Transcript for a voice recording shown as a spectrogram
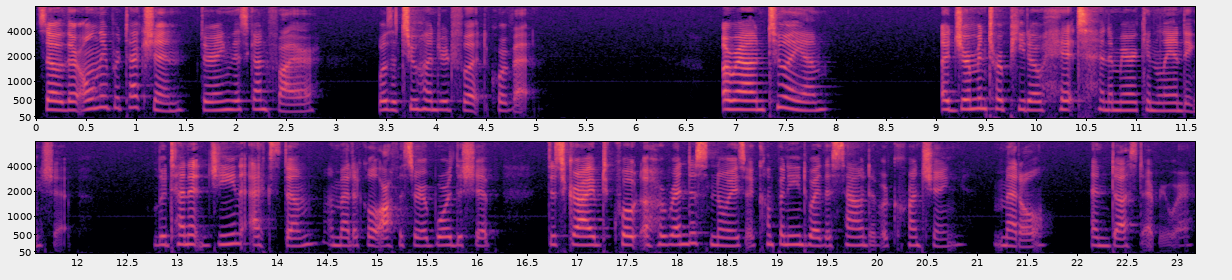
So their only protection during this gunfire was a 200 foot corvette. Around 2 a.m., a German torpedo hit an American landing ship. Lieutenant Gene Eckstam, a medical officer aboard the ship, described, quote, a horrendous noise accompanied by the sound of a crunching metal and dust everywhere.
